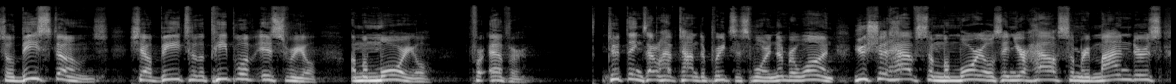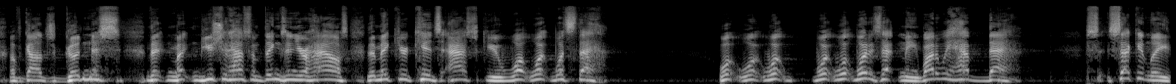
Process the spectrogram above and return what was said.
so these stones shall be to the people of Israel a memorial forever. Two things I don't have time to preach this morning. Number one, you should have some memorials in your house, some reminders of God's goodness. That you should have some things in your house that make your kids ask you, "What? What? What's that? What? What? What? What? What, what does that mean? Why do we have that?" Secondly,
